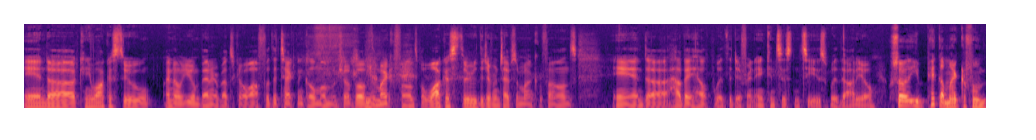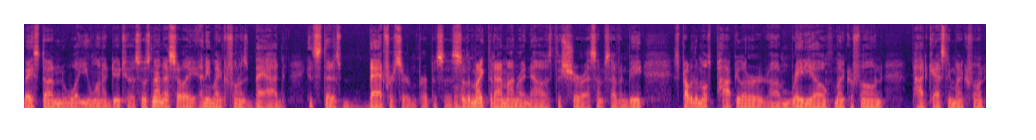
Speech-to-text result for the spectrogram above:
And uh, can you walk us through? I know you and Ben are about to go off with the technical mumbo jumbo of Yeah. the microphones, but walk us through the different types of microphones and uh, how they help with the different inconsistencies with the audio. So you pick a microphone based on what you want to do to it. So it's not necessarily any microphone is bad. It's that it's bad for certain purposes. So the mic that I'm on right now is the Shure SM7B. It's probably the most popular um, radio microphone, podcasting microphone.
